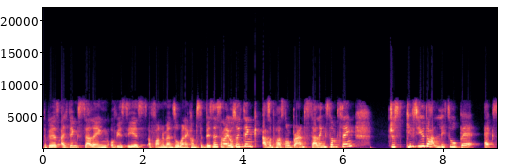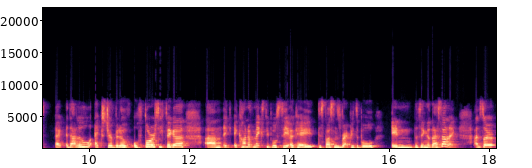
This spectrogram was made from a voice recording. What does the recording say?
because I think selling obviously is a fundamental when it comes to business. And I also think as a personal brand, selling something just gives you that little bit ex that little extra bit of authority figure. Um, it, it kind of makes people see, okay, this person's reputable in the thing that they're selling. And so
